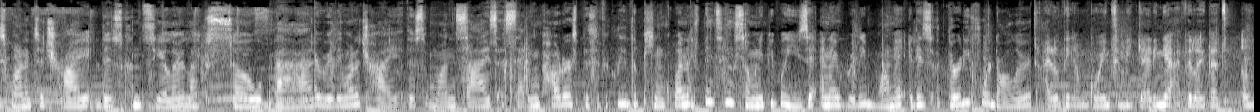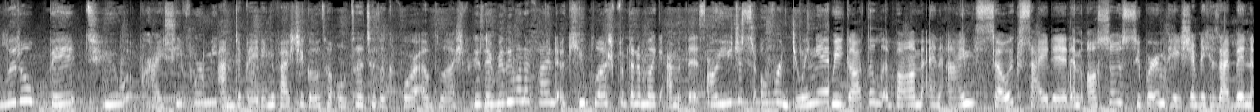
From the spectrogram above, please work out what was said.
Always wanted to try this concealer like so bad. I really want to try this one size setting powder, specifically the pink one. I've been seeing so many people use it and I really want it. It is $34. I don't think I'm going to be getting it. I feel like that's a little bit too pricey for me. I'm debating if I should go to Ulta to look for a blush because I really want to find a cute blush, but then I'm like, Amethyst, are you just overdoing it? We got the lip balm and I'm so excited. I'm also super impatient because I've been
